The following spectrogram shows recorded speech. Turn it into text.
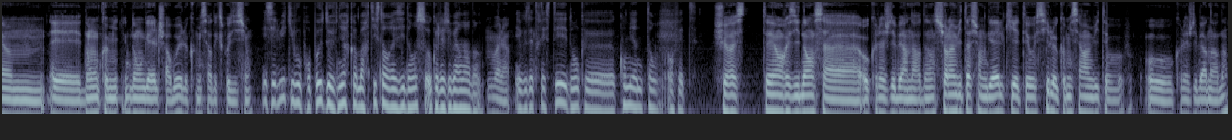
euh, et dont, dont, Gaël Charbot est le commissaire d'exposition. Et c'est lui qui vous propose de venir comme artiste en résidence au Collège des Bernardins. Voilà. Et vous êtes resté donc euh, combien de temps en fait? Je suis resté en résidence au Collège des Bernardins sur l'invitation de Gaël, qui était aussi le commissaire invité au, Collège des Bernardins.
